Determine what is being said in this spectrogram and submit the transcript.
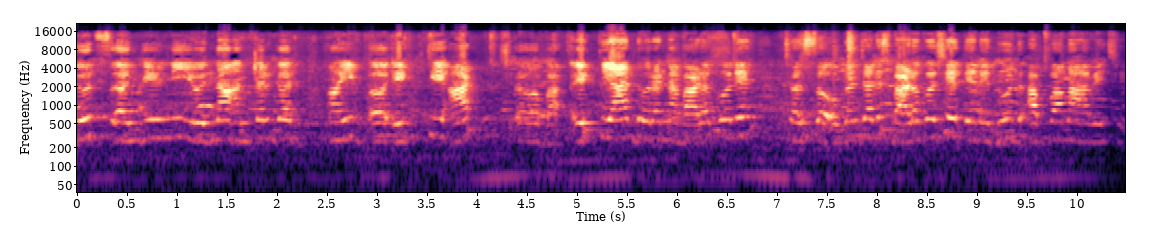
દૂધ સંજીવની યોજના અંતર્ગત અહીં એકથી આઠ એકથી આઠ ધોરણના બાળકોને છસો ઓગણચાલીસ બાળકો છે તેને દૂધ આપવામાં આવે છે.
